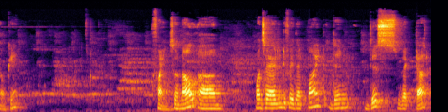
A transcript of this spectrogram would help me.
Okay. Fine. So now um, once I identify that point then this vector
